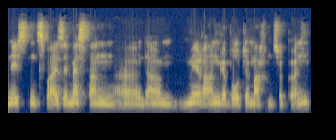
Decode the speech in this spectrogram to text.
nächsten zwei Semestern, äh, da mehrere Angebote machen zu können.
